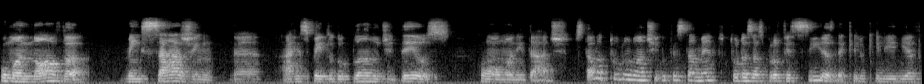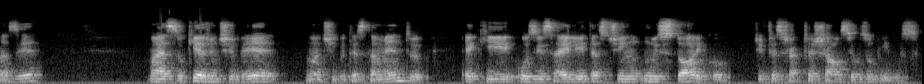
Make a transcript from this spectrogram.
uma nova mensagem né, a respeito do plano de Deus com a humanidade. Estava tudo no Antigo Testamento, todas as profecias daquilo que ele iria fazer. Mas o que a gente vê no Antigo Testamento é que os israelitas tinham um histórico de fechar, fechar os seus ouvidos.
